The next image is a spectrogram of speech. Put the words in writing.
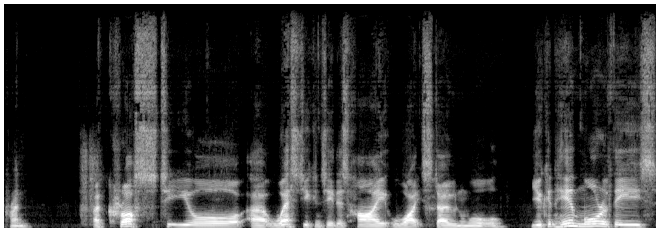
Cran. Across to your uh, west, you can see this high white stone wall. You can hear more of these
